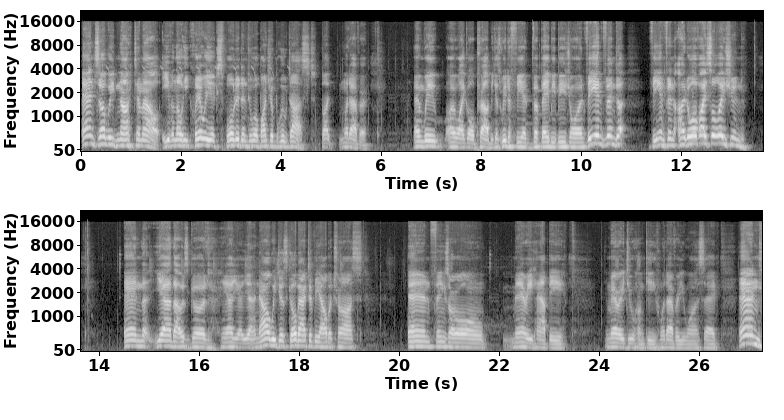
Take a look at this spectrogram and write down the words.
And so we knocked him out, even though he clearly exploded into a bunch of blue dust. But whatever. And we are like all proud because we defeated the baby Bjorn, the infant, the infant idol of isolation. And yeah, that was good. Yeah, yeah, yeah. Now we just go back to the albatross, and things are all merry, happy, merry, do hunky, whatever you want to say. And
